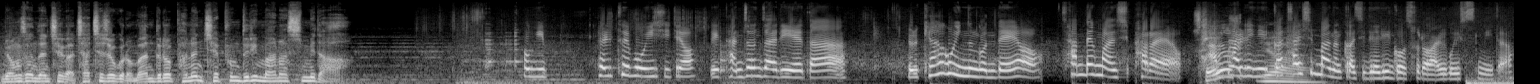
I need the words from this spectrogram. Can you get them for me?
명산단체가 자체적으로 만들어 파는 제품들이 많았습니다. 거기 벨트 보이시죠? 이 단전 자리에다 이렇게 하고 있는 건데요. 300만 원씩 팔아요. 잘 에? 팔리니까 이야. 80만 원까지 내린 것으로 알고 있습니다.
